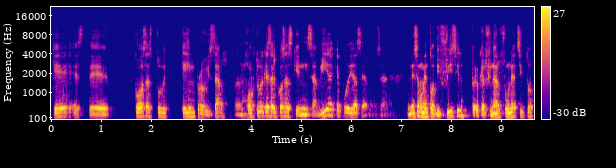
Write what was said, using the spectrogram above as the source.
qué este, cosas tuve que improvisar. A lo mejor tuve que hacer cosas que ni sabía que podía hacer. O sea, en ese momento difícil, pero que al final fue un éxito,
